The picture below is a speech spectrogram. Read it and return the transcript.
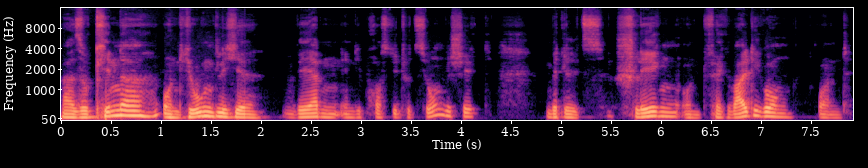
also Kinder und Jugendliche werden in die Prostitution geschickt mittels Schlägen und Vergewaltigung und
